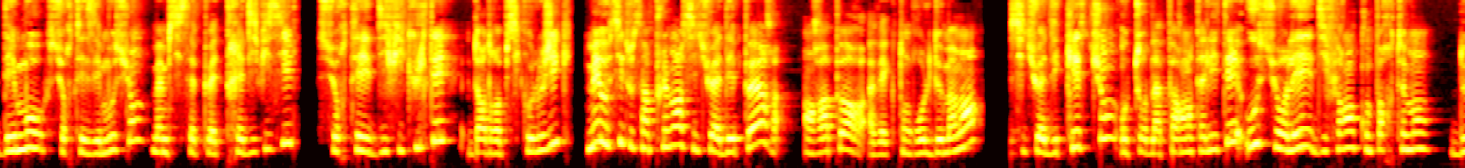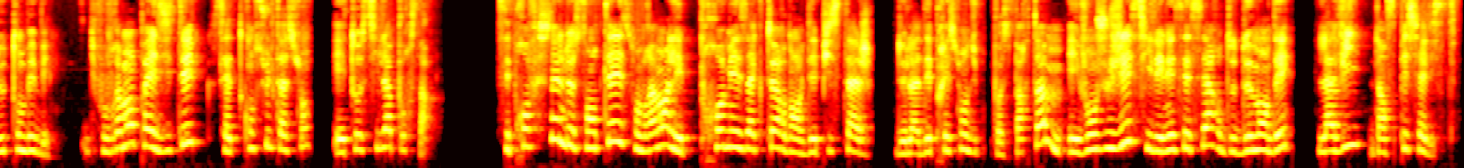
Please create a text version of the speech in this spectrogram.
des mots sur tes émotions, même si ça peut être très difficile, sur tes difficultés d'ordre psychologique, mais aussi tout simplement si tu as des peurs en rapport avec ton rôle de maman, si tu as des questions autour de la parentalité ou sur les différents comportements de ton bébé. Il faut vraiment pas hésiter, cette consultation est aussi là pour ça. Ces professionnels de santé sont vraiment les premiers acteurs dans le dépistage de la dépression du postpartum et vont juger s'il est nécessaire de demander l'avis d'un spécialiste.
